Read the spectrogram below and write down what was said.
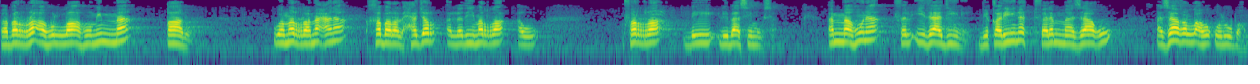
فبرأه الله مما قالوا. ومر معنا خبر الحجر الذي مر أو فر بلباس موسى. أما هنا فالإيذاء ديني بقرينة فلما زاغوا أزاغ الله قلوبهم.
